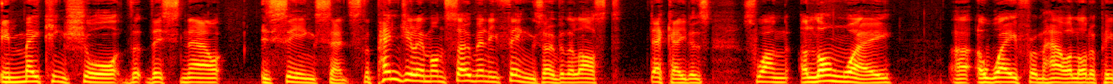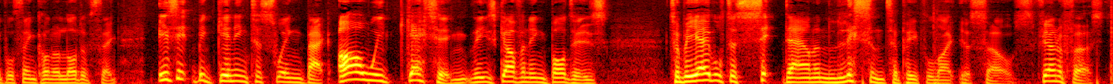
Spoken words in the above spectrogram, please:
in making sure that this now is seeing sense? The pendulum on so many things over the last decade has swung a long way uh, away from how a lot of people think on a lot of things. Is it beginning to swing back? Are we getting these governing bodies to be able to sit down and listen to people like yourselves? Fiona first.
